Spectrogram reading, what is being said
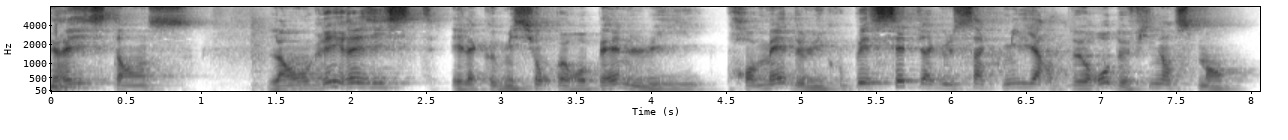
Résistance. La Hongrie résiste et la Commission européenne lui promet de lui couper 7,5 milliards d'euros de financement.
